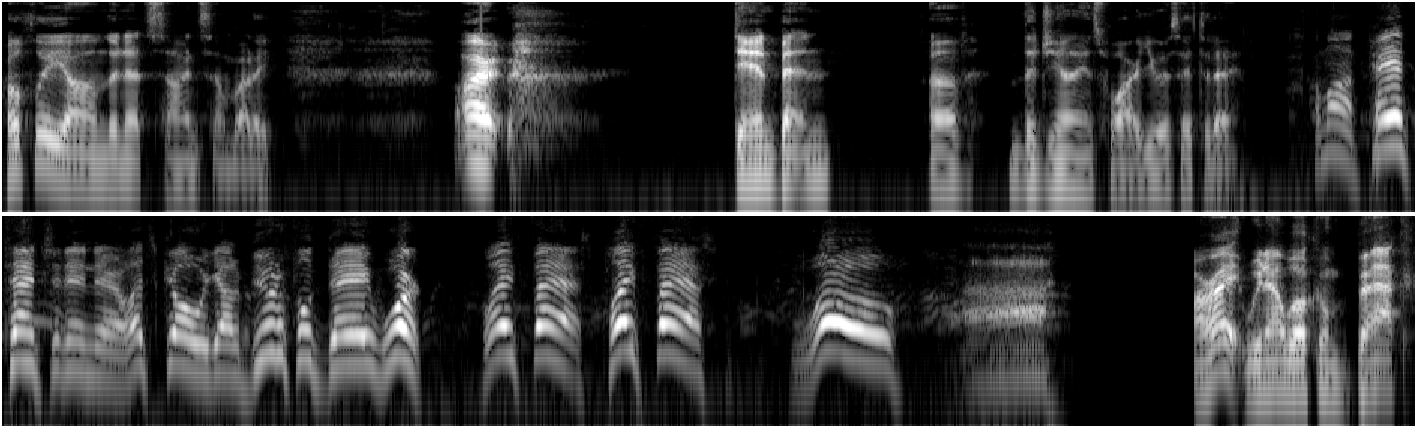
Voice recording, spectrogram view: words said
Hopefully, um, the Nets sign somebody. All right, Dan Benton of the Giants Wire, USA Today. Come on, pay attention in there. Let's go. We got a beautiful day. Work. Play fast. Play fast. Whoa. Ah. All right, we now welcome back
